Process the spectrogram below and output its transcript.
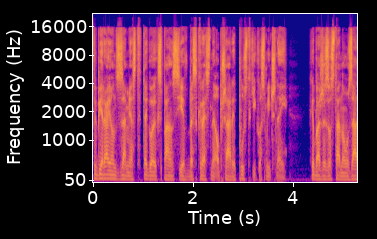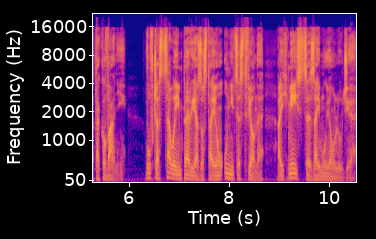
wybierając zamiast tego ekspansję w bezkresne obszary pustki kosmicznej, chyba że zostaną zaatakowani. Wówczas całe imperia zostają unicestwione, a ich miejsce zajmują ludzie.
